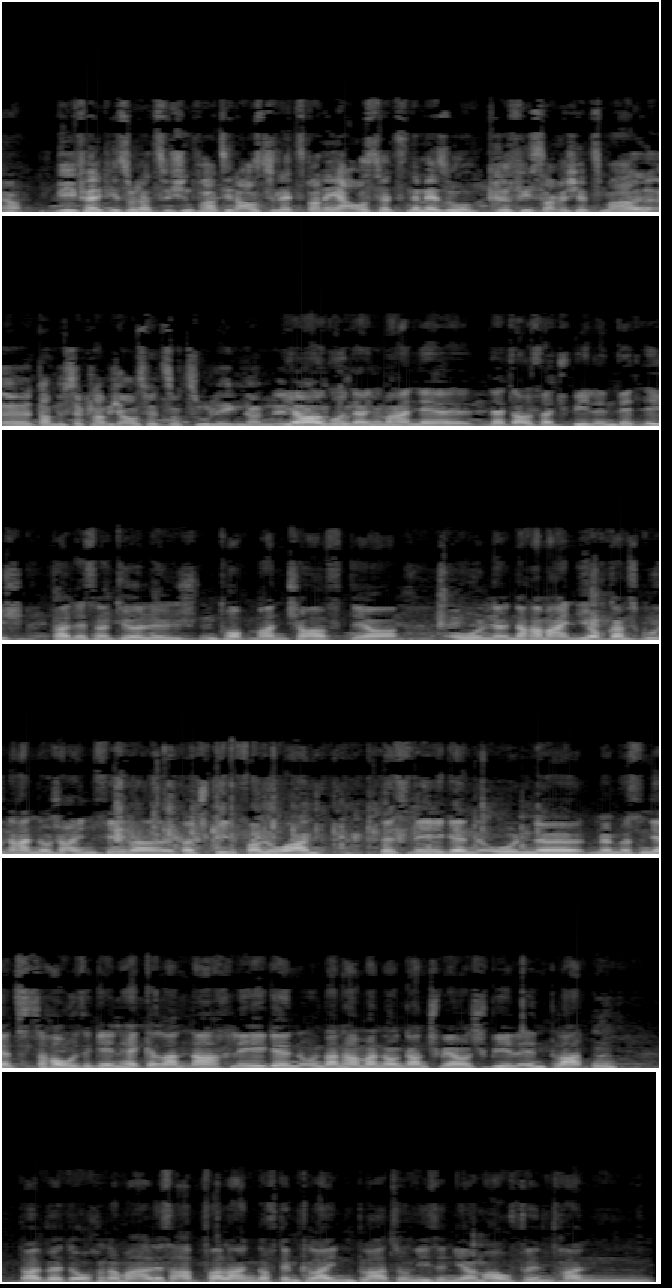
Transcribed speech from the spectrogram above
Ja. Wie fällt dir so das Zwischenfazit aus? Zuletzt war der ja auswärts nicht mehr so griffig, sage ich jetzt mal. Äh, da müsst ihr, glaube ich, auswärts noch zulegen dann. Ja gut, dann haben wir das Auswärtsspiel in Wittlich. Das ist natürlich eine Top-Mannschaft. Ja. Und äh, da haben wir eigentlich auch ganz gut Hand durch einen Fehler das Spiel verloren. Deswegen, und äh, wir müssen jetzt zu Hause gehen, Heckeland nachlegen. Und dann haben wir noch ein ganz schweres Spiel in Platten. Da wird auch nochmal alles abverlangt auf dem kleinen Platz. Und die sind ja im Aufwind, haben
